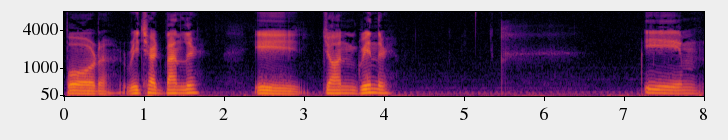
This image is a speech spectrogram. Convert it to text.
por Richard Bandler y John Grinder. ¿Y em,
